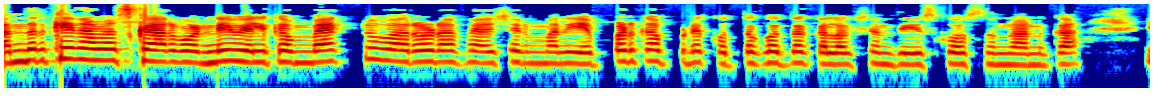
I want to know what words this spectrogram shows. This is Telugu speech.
అందరికీ నమస్కారం అండి. Welcome back to Varoda fashion మరి ఎప్పటికప్పుడే కొత్త కొత్త కలెక్షన్ తీసుకొస్తున్నాను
